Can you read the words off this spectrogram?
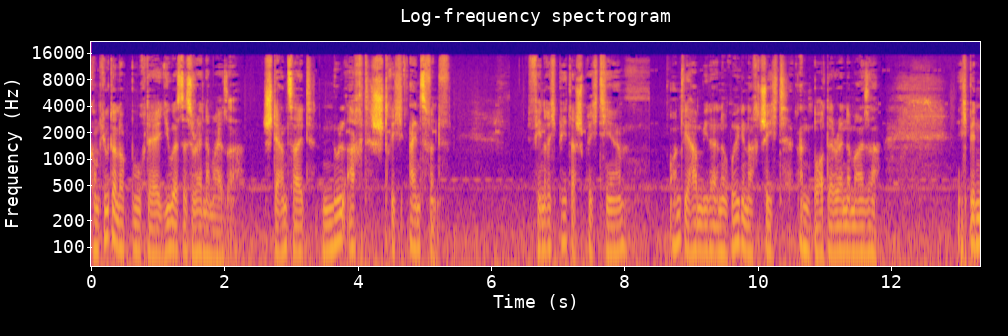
Computerlogbuch der USS Randomizer. Sternzeit 08-15. Fenrich Peter spricht hier. Und wir haben wieder eine ruhige Nachtschicht an Bord der Randomizer. Ich bin,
